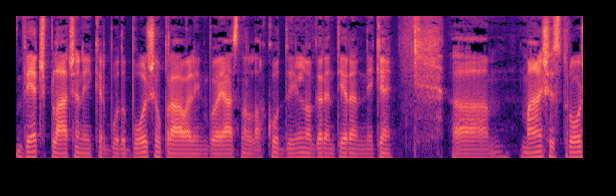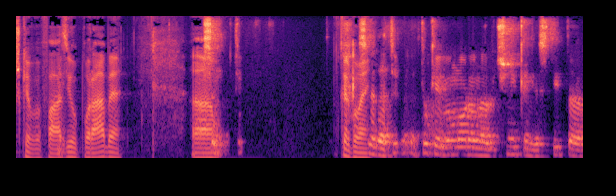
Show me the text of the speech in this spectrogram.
več plačani, ker bodo boljše upravljali in bo jasno lahko delno garantirati neke um, manjše stroške v fazi uporabe. Um, Sveda, tukaj bo moral naročnik, investitor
